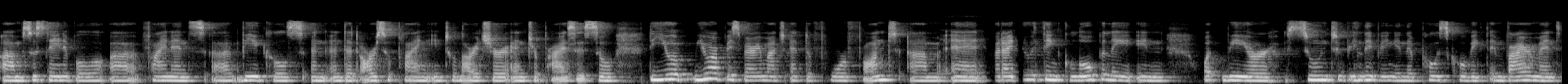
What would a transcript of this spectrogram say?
um, sustainable uh, finance uh, vehicles and, and that are supplying into larger enterprises. So the Europe, Europe is very much at the forefront, um, and but I do think globally in what we are soon to be living in a post-COVID environment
